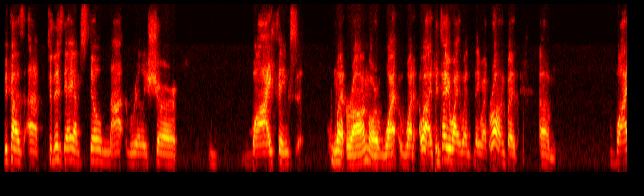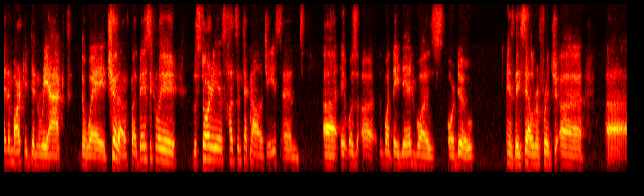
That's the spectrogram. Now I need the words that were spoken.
because uh, to this day I'm still not really sure why things went wrong or what what. Well, I can tell you why went, they went wrong, but um, why the market didn't react the way it should have. But basically, the story is Hudson Technologies, and uh, it was uh, what they did was or do is they sell refriger uh, uh,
